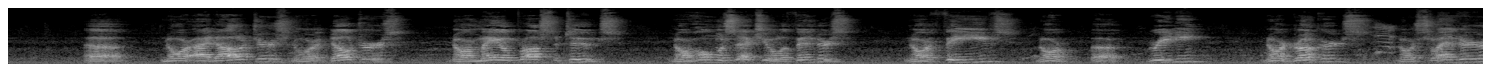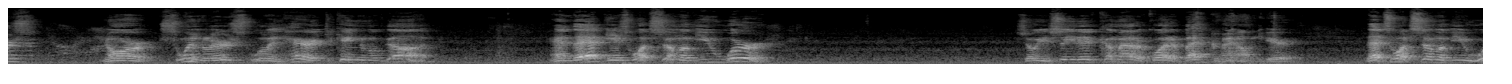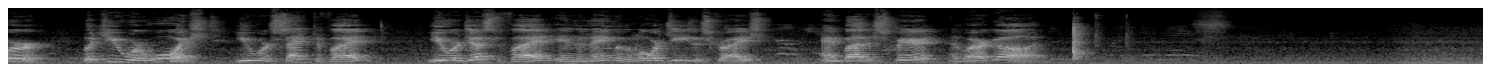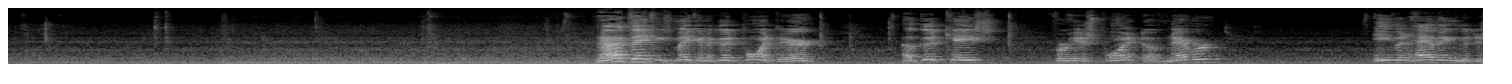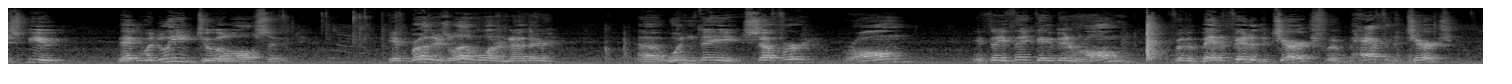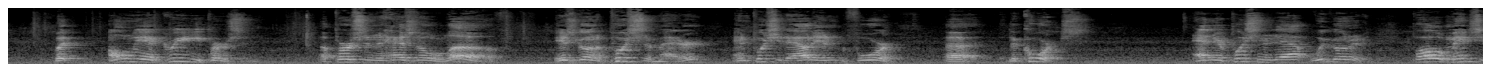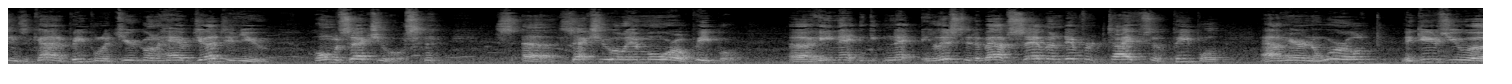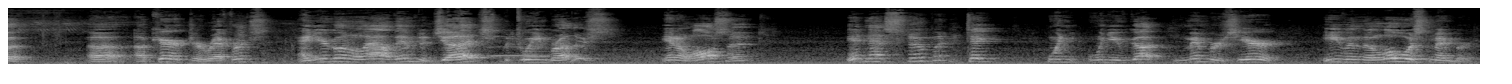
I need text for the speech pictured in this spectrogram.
uh, nor idolaters, nor adulterers, nor male prostitutes, nor homosexual offenders, nor thieves, nor uh, greedy, nor drunkards, nor slanderers, nor swindlers will inherit the kingdom of God. And that is what some of you were. So you see, they've come out of quite a background here. That's what some of you were. But you were washed, you were sanctified, you were justified in the name of the Lord Jesus Christ and by the Spirit of our God. Now, I think he's making a good point there, a good case for his point of never even having the dispute that would lead to a lawsuit. If brothers love one another, uh, wouldn't they suffer wrong if they think they've been wrong for the benefit of the church, for half of the church? But only a greedy person, a person that has no love, is going to push the matter and push it out in before uh, the courts. And they're pushing it out. We're going to. Paul mentions the kind of people that you're going to have judging you homosexuals, uh, sexual immoral people. Uh, he, he listed about seven different types of people out here in the world that gives you a, a, a character reference and you're going to allow them to judge between brothers in a lawsuit? Isn't that stupid? Take when when you've got members here, even the lowest member,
